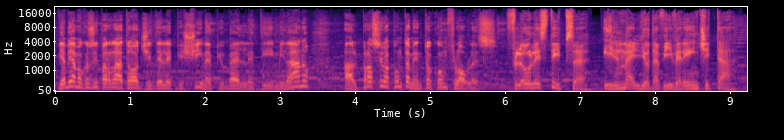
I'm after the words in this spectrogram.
Vi abbiamo così parlato oggi delle piscine più belle di Milano. Al prossimo appuntamento con Flawless. Flawless Tips, il meglio da vivere in città.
